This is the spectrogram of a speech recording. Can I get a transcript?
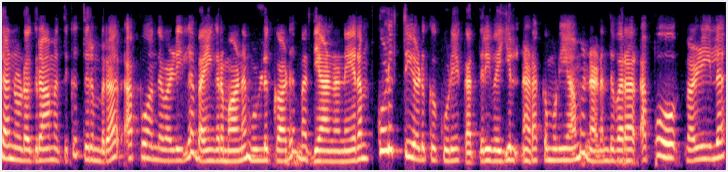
தன்னோட கிராமத்துக்கு திரும்புறார். அப்போ அந்த வழியில பயங்கரமான முள்ளுக்காடு மத்தியான நேரம் கொளுத்தி எடுக்கக்கூடிய கத்திரி வெயில் நடக்க முடியாம நடந்து வரார். அப்போ வழியில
